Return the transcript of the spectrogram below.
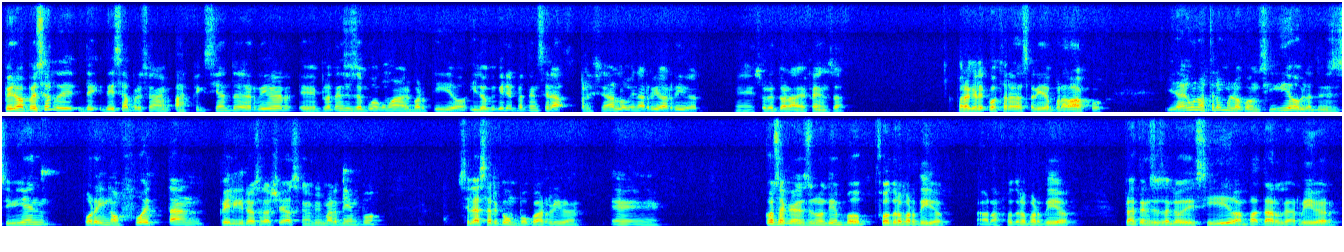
Pero a pesar de, esa presión asfixiante de River, eh, Platense se pudo acomodar en el partido y lo que quería Platense era presionarlo bien arriba a River, eh, sobre todo en la defensa, para que le costara la salida por abajo. Y de algunos tramos lo consiguió Platense, si bien por ahí no fue tan peligrosa la llegada en el primer tiempo, se le acercó un poco a River. Eh, cosa que en el segundo tiempo fue otro partido, la verdad fue otro partido. Platense salió decidido a empatarle a River,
